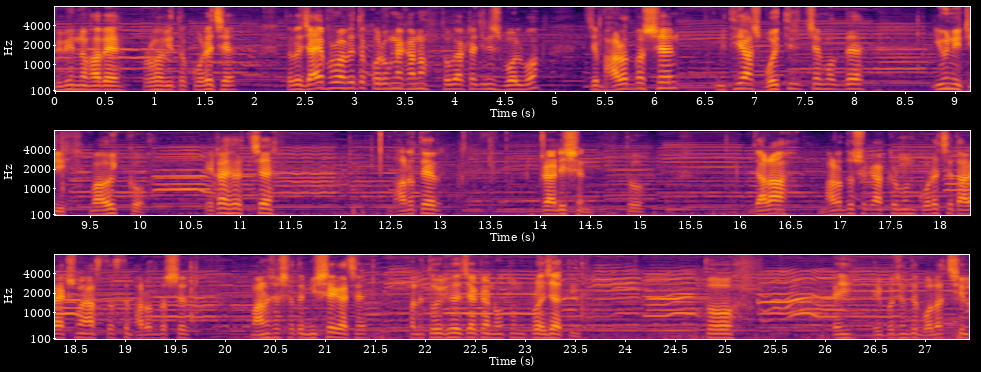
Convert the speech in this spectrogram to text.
বিভিন্নভাবে প্রভাবিত করেছে। তবে যাই প্রভাবিত করুক না কেন, তবু একটা জিনিস বলব যে, ভারতবর্ষের ইতিহাস, বৈচিত্র্যের মধ্যে ইউনিটি বা ঐক্য। এটাই হচ্ছে ভারতের ট্র্যাডিশন তো যারা ভারতবর্ষকে আক্রমণ করেছে, তারা একসময় আস্তে আস্তে ভারতবর্ষের মানুষের সাথে মিশে গেছে, ফলে তৈরি হয়েছে একটা নতুন প্রজাতি। তো এই এই পর্যন্ত বলার ছিল।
